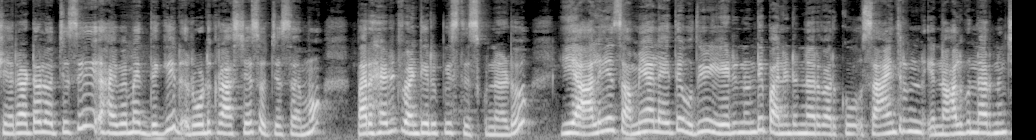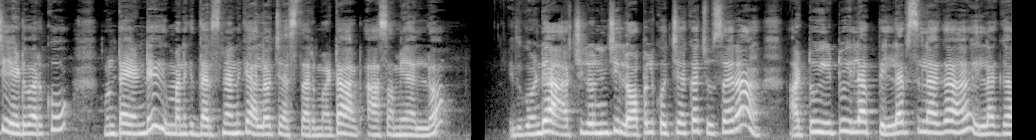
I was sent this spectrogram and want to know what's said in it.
షేర్ ఆటోలో వచ్చేసి హైవే మీద దిగి రోడ్డు క్రాస్ చేసి వచ్చేసాము. పర్ హెడ్ ట్వంటీ రూపీస్ తీసుకున్నాడు. ఈ ఆలయం సమయాలు అయితే ఉదయం ఏడు నుండి పన్నెండున్నర వరకు సాయంత్రం నాలుగున్నర నుంచి ఏడు వరకు ఉంటాయండి. మనకి దర్శనానికి అలో చేస్తారన్నమాట ఆ సమయాల్లో. ఇదిగోండి ఆర్చిలో నుంచి లోపలికి వచ్చాక చూసారా? అటు ఇటు ఇలా పిల్లర్స్ లాగా ఇలాగా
